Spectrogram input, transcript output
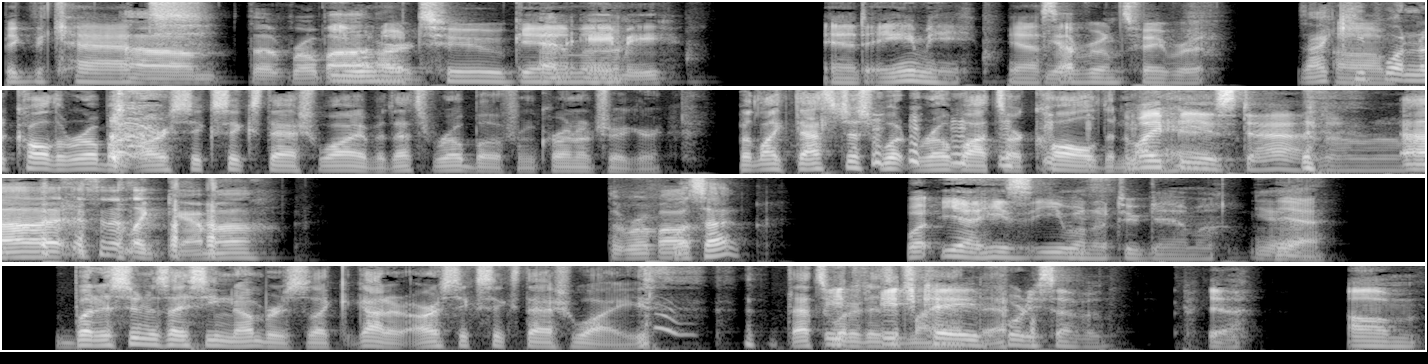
Big the Cat, um the robot E102, Gamma, and amy and Amy. Yes, Yep. everyone's favorite. I keep Um, wanting to call the robot R66-Y, but that's Robo from Chrono Trigger. But like that's just what robots are called in It my might head. be his dad. I don't know. uh isn't it like gamma the robot What's that? what? Yeah, he's E102 Gamma. Yeah. yeah. But as soon as I see numbers, like got it, R66-Y. that's what it is in my head. HK forty seven. Yeah. Um.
